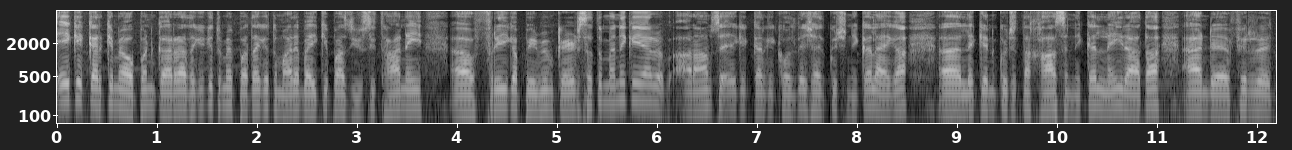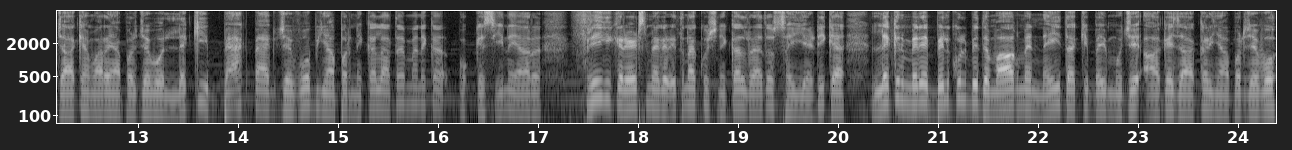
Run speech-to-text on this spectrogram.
एक एक करके मैं ओपन कर रहा था क्योंकि तुम्हें पता है कि तुम्हारे भाई के पास यूसी था नहीं आ, फ्री का प्रीमियम क्रेडिट्स था तो मैंने कहा यार आराम से एक एक करके खोलते शायद कुछ निकल आएगा आ, लेकिन कुछ इतना ख़ास निकल नहीं रहा था एंड फिर जाके हमारे यहाँ पर जो वो लकी बैक पैक जो है वो भी यहाँ पर निकल आता है। मैंने कहा ओके सीन है यार फ्री की क्रेडिट्स में अगर इतना कुछ निकल रहा है तो सही है ठीक है। लेकिन मेरे बिल्कुल भी दिमाग में नहीं था कि भाई मुझे आगे जाकर यहाँ पर जो वो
